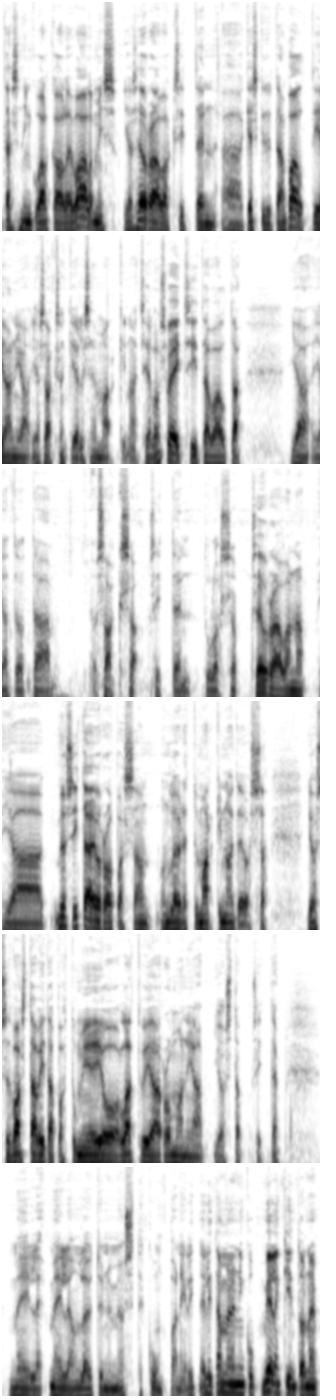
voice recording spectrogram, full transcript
tässä niin kuin alkaa olla valmis ja seuraavaksi sitten ää, keskitytään Baltiaan ja, ja saksankieliseen markkinaan. Et siellä on Sveitsi, Itävalta ja, ja tota, Saksa sitten tulossa seuraavana. Ja myös Itä-Euroopassa on, on löydetty markkinoita, joissa, joissa vastaavia tapahtumia ei ole. Latvia, Romania, josta sitten meille, meille on löytynyt myös sitten kumppani. Eli, eli tämmöinen niin mielenkiintoinen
